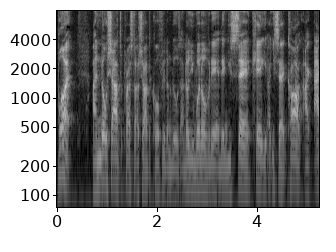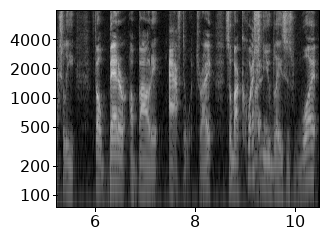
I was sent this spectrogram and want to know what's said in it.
but. I know. Shout out to Preston. Shout out to Kofi. and Them dudes. I know you went over there, and then you said, "King." You said, "Cog." I actually felt better about it afterwards, right? So my question to you, Blaze, is what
